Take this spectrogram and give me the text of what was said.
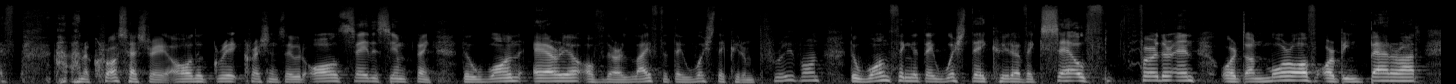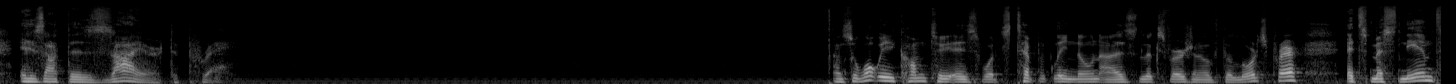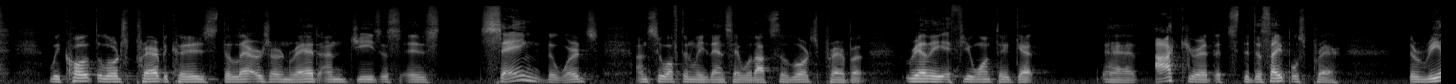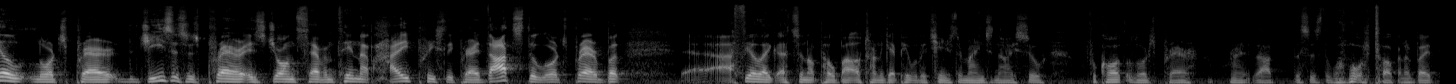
if, and across history, all the great Christians, they would all say the same thing. The one area of their life that they wish they could improve on, the one thing that they wish they could have excelled f- further in, or done more of, or been better at, is that desire to pray. And so, what we come to is what's typically known as Luke's version of the Lord's Prayer. It's misnamed we call it the Lord's Prayer because the letters are in red and Jesus is saying the words. And so often we then say, well, that's the Lord's Prayer. But really, if you want to get uh, accurate, it's the disciples' prayer. The real Lord's Prayer, Jesus' prayer is John 17, that high priestly prayer. That's the Lord's Prayer. But uh, I feel like it's an uphill battle trying to get people to change their minds now. So if we call it the Lord's Prayer, right, that, this is the one we're talking about.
